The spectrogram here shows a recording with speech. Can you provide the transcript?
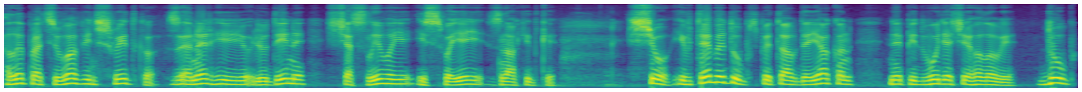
але працював він швидко, з енергією людини, щасливої із своєї знахідки. Що, і в тебе дуб? спитав деякон, не підводячи голови. Дуб,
